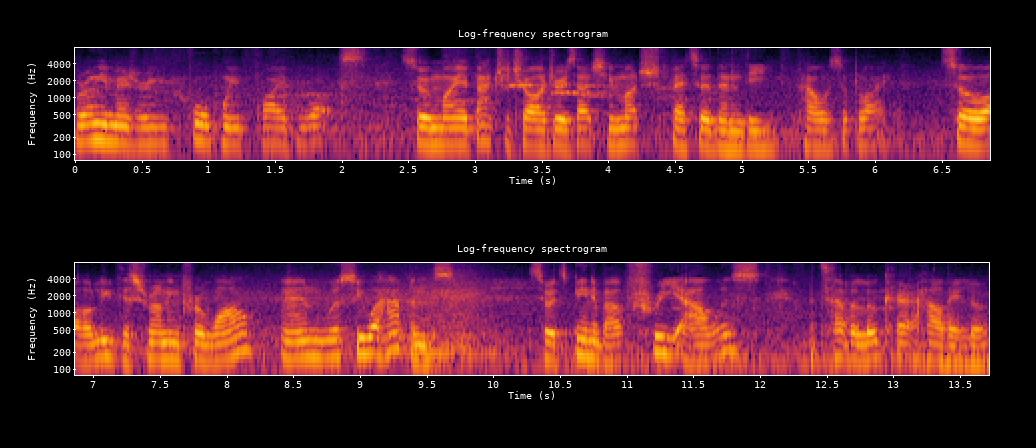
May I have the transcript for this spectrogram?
we're only measuring 4.5 watts. So my battery charger is actually much better than the power supply. So I'll leave this running for a while and we'll see what happens. So it's been about three hours. Let's have a look at how they look.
